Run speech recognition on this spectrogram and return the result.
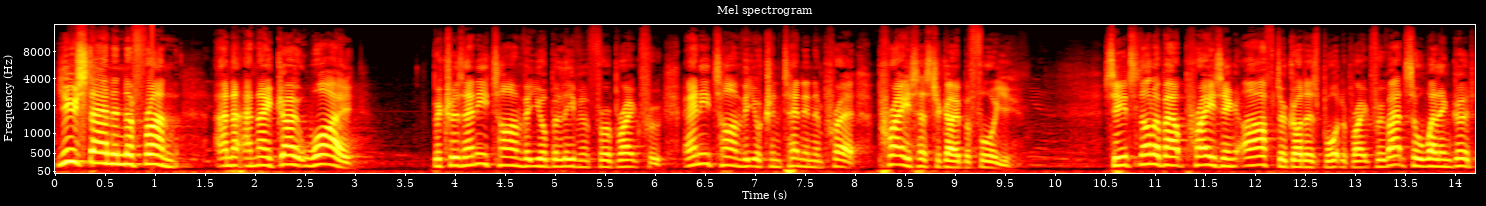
You stand in the front. And, and they go, why? Because any time that you're believing for a breakthrough, any time that you're contending in prayer, praise has to go before you. See, it's not about praising after God has brought the breakthrough. That's all well and good,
